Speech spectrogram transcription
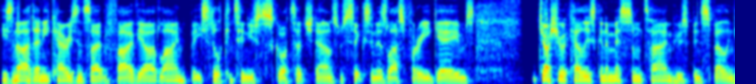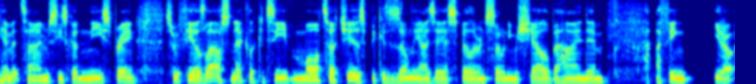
He's not had any carries inside the five yard line, but he still continues to score touchdowns with six in his last three games. Joshua Kelley's going to miss some time, who's been spelling him at times. He's got a knee sprain. So it feels like Austin Ekeler could see even more touches because there's only Isaiah Spiller and Sony Michel behind him. I think, you know,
